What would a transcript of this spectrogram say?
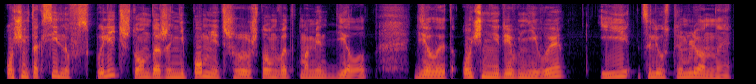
очень так сильно вспылить, что он даже не помнит, что, что он в этот момент делает. делает. Очень неревнивые и целеустремленные.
